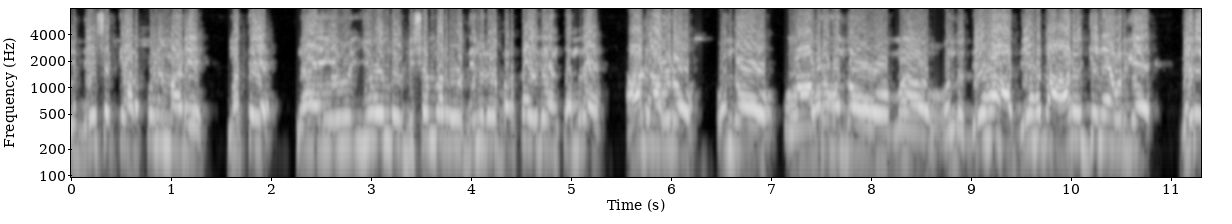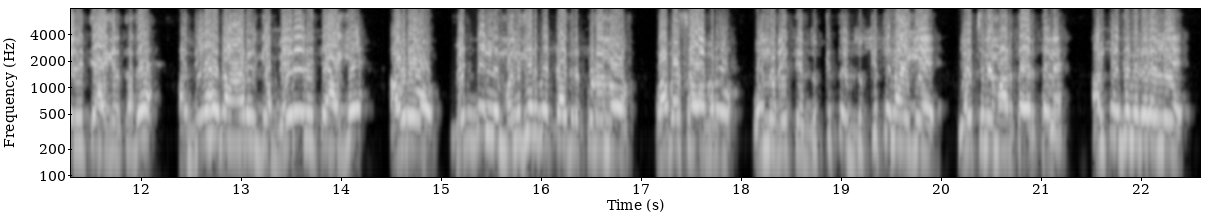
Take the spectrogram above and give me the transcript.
ಈ ದೇಶಕ್ಕೆ ಅರ್ಪಣೆ ಮಾಡಿ, ಮತ್ತೆ ಈ- ಒಂದು ಡಿಸೆಂಬರ್ ದಿನಗಳು ಬರ್ತಾ ಇದೆ ಅಂತಂದ್ರೆ ಆಗ ಅವರು ಒಂದು, ಅವರ ಒಂದು ಒಂದು ದೇಹ ದೇಹದ ಆರೋಗ್ಯನೇ ಅವರಿಗೆ ಬೇರೆ ರೀತಿ ಆಗಿರ್ತದೆ ಆ ದೇಹದ ಆರೋಗ್ಯ ಬೇರೆ ರೀತಿಯಾಗಿ ಅವರು ಬೆಡ್ ಅಲ್ಲಿ ಮಲಗಿರ್ಬೇಕಾದ್ರೆ ಕೂಡ ಬಾಬಾ ಸಾಹೇಬರು ಒಂದು ರೀತಿ ದುಃಖಿತ, ದುಃಖಿತನಾಗಿ ಯೋಚನೆ ಮಾಡ್ತಾ ಇರ್ತಾನೆ. ಅಂತ ದಿನಗಳಲ್ಲಿ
